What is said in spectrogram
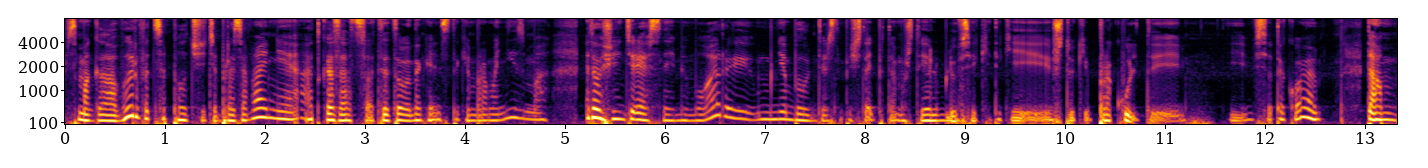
смогла вырваться, получить образование, отказаться от этого, наконец-таки, романизма. Это очень интересные мемуары. Мне было интересно почитать, потому что я люблю всякие такие штуки про культы и все такое. Там,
